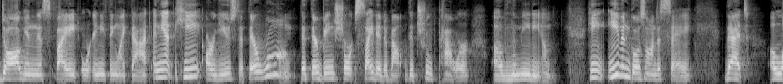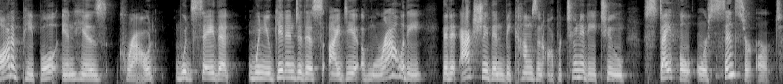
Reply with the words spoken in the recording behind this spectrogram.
dog in this fight or anything like that. And yet he argues that they're wrong, that they're being short sighted about the true power of the medium. He even goes on to say that a lot of people in his crowd would say that when you get into this idea of morality, that it actually then becomes an opportunity to stifle or censor art.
